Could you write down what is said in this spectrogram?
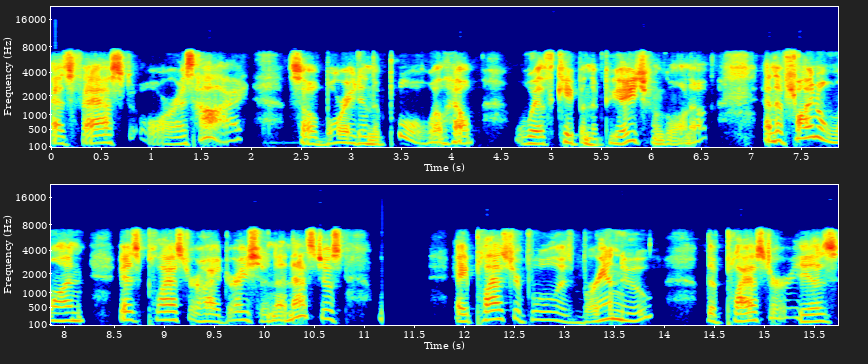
as fast or as high. So borate in the pool will help with keeping the pH from going up. And the final one is plaster hydration, and that's just a plaster pool is brand new. The plaster is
